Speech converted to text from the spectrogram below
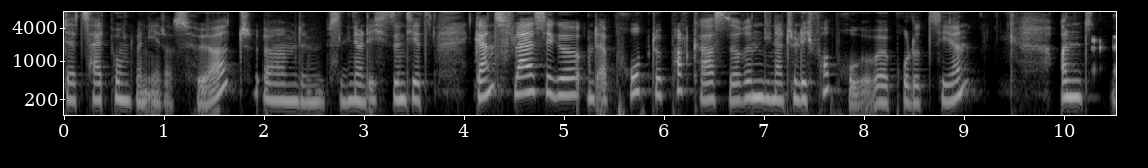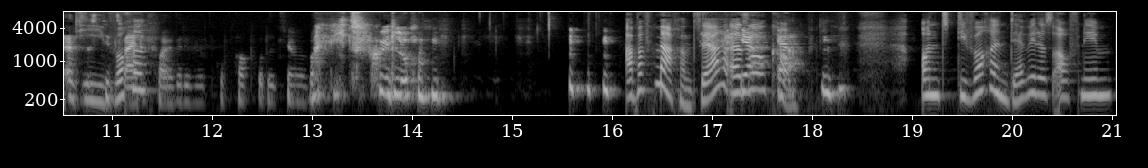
der Zeitpunkt, wenn ihr das hört. Ähm, denn Selina und ich sind jetzt ganz fleißige und erprobte Podcasterinnen, die natürlich vorproduzieren. Und Es die, ist die Woche, zweite Folge, die wir vorproduzieren. Wir wollen nicht zu früh loben. aber wir machen es, ja? Also komm. ja. Und die Woche, in der wir das aufnehmen,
